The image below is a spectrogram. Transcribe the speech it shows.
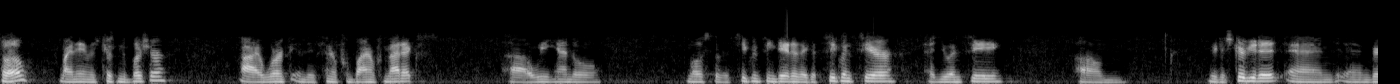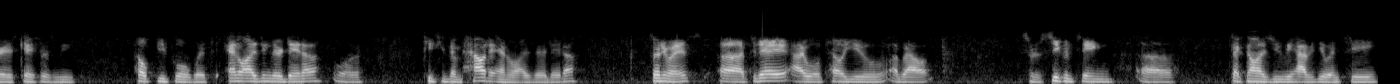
Hello, my name is Tristan Buysscher. I work in the Center for Bioinformatics. Uh, we handle most of the sequencing data that gets sequenced here at UNC. Um, we distribute it, and in various cases, we help people with analyzing their data or teaching them how to analyze their data. So anyways, uh, today I will tell you about sort of sequencing uh, technology we have at UNC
